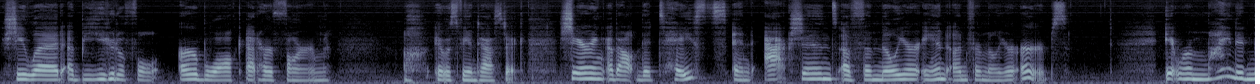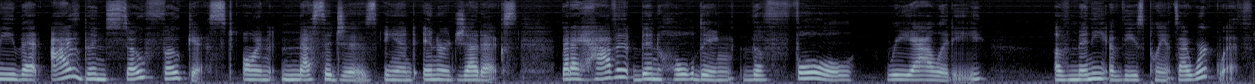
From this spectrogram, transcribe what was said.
She led a beautiful herb walk at her farm. Oh, it was fantastic, sharing about the tastes and actions of familiar and unfamiliar herbs. It reminded me that I've been so focused on messages and energetics that I haven't been holding the full reality of many of these plants I work with.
